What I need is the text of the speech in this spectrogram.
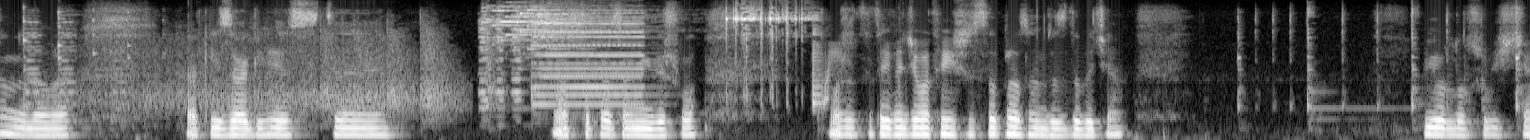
Ale dobra. Taki zag jest. Yy... No 100% mi wyszło. Może tutaj będzie łatwiejsze 100% do zdobycia. W Biol oczywiście.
